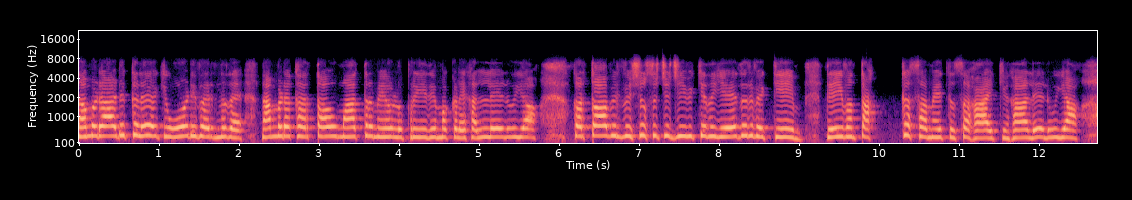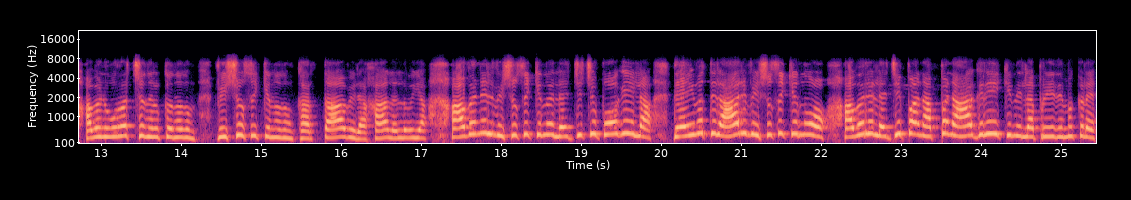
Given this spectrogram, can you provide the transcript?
നമ്മുടെ അടുക്കളയിലേക്ക് ഓടി വരുന്നത് നമ്മുടെ കർത്താവ് മാത്രമേ ഉള്ളൂ. പ്രീതി മക്കളെ ഹല്ലേലൂയ. കർത്താവിൽ വിശ്വസിച്ച് ജീവിക്കുന്ന ഏതൊരു വ്യക്തിയെയും ദൈവം തക്ക തക്ക സമയത്ത് സഹായിക്കും. ഹാലലൂയ. അവൻ ഉറച്ചു നിൽക്കുന്നതും വിശ്വസിക്കുന്നതും കർത്താവില. ഹാലലൂയ. അവനിൽ വിശ്വസിക്കുന്നു ലജ്ജിച്ചു പോകുകയില്ല ദൈവത്തിൽ ആര് വിശ്വസിക്കുന്നുവോ അവരെ ലജ്ജിപ്പാൻ അപ്പൻ ആഗ്രഹിക്കുന്നില്ല. പ്രിയ മക്കളെ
